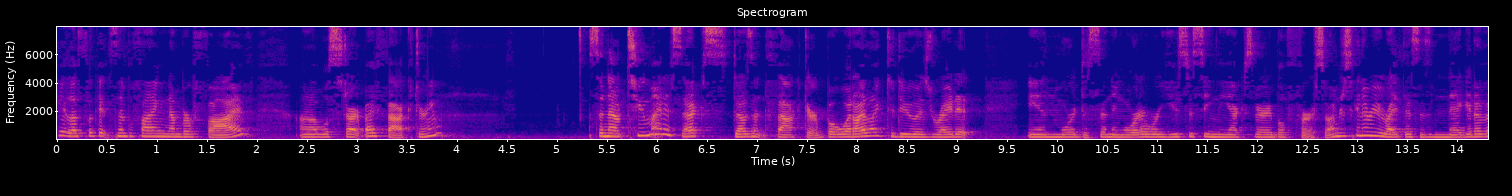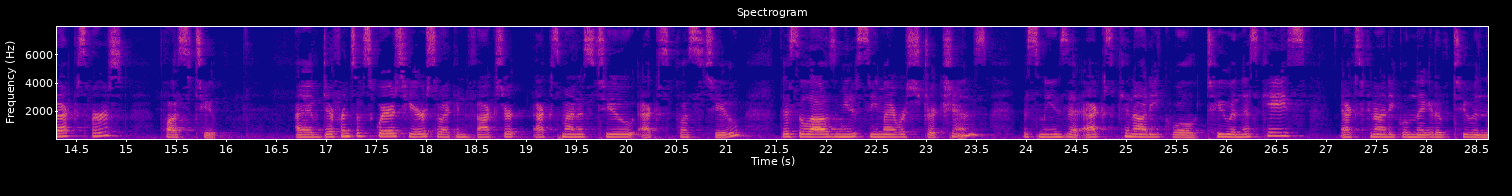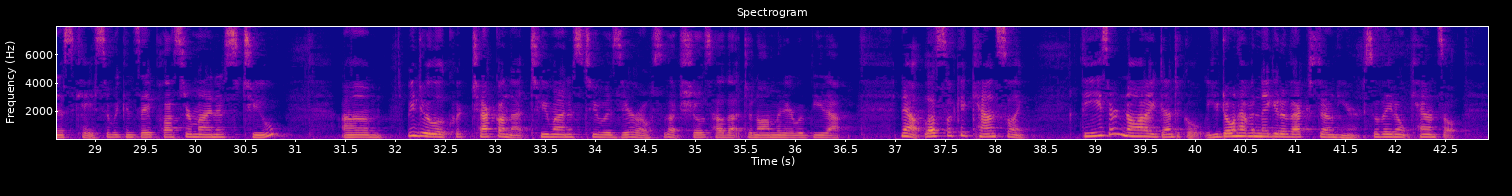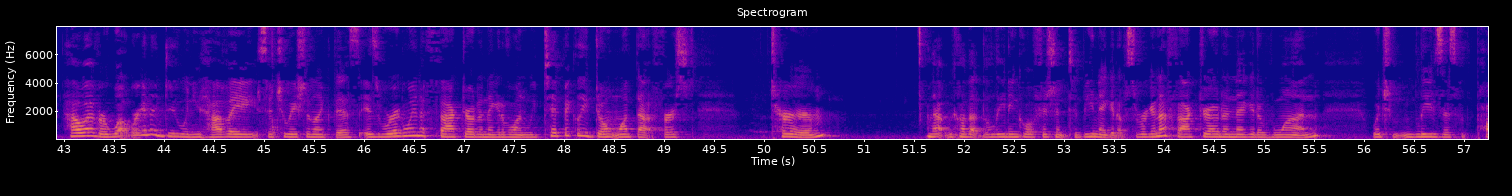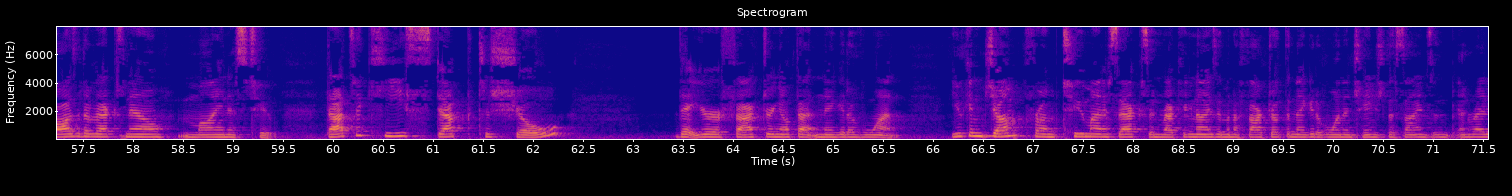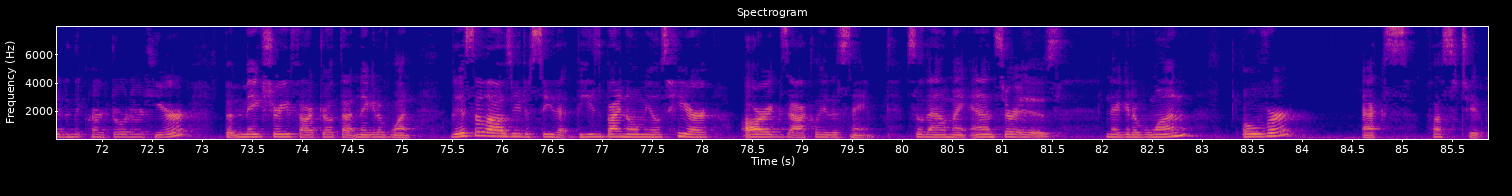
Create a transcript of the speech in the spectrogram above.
Okay, let's look at simplifying number five. Uh, we'll start by factoring. So now 2 minus x doesn't factor, but what I like to do is write it in more descending order. We're used to seeing the x variable first. So I'm just going to rewrite this as negative x first plus 2. I have difference of squares here, so I can factor x minus 2, x plus 2. This allows me to see my restrictions. This means that x cannot equal 2 in this case, x cannot equal negative 2 in this case. So we can say plus or minus 2. Um, we can do a little quick check on that. 2 minus 2 is 0, so that shows how that denominator would be that. Now, let's look at canceling. These are not identical. You don't have a negative x down here, so they don't cancel. However, what we're going to do when you have a situation like this is we're going to factor out a negative 1. We typically don't want that first term, that we call that the leading coefficient, to be negative. So we're going to factor out a negative 1, which leaves us with positive x now minus 2. That's a key step to show that you're factoring out that negative 1. You can jump from 2 minus x and recognize I'm going to factor out the negative 1 and change the signs and, and write it in the correct order here, but make sure you factor out that negative 1. This allows you to see that these binomials here are exactly the same. So now my answer is negative 1 over x plus 2.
